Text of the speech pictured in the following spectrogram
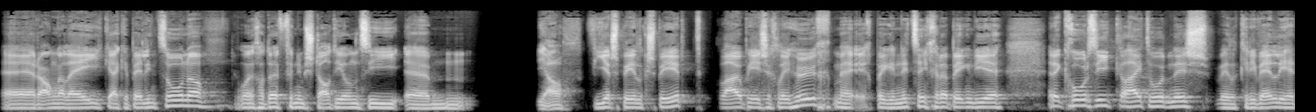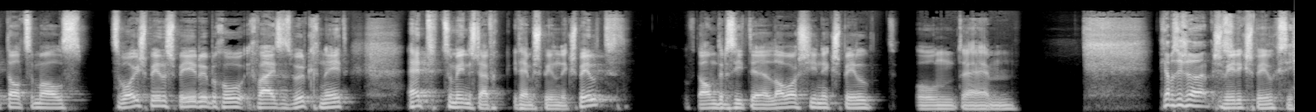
äh, Rangelei gegen Bellinzona, wo ich durfte im Stadion sein. Ähm, ja, vier Spiele gesperrt. Glaube ich, ist ein bisschen hoch. Ich bin nicht sicher, ob irgendwie ein Rekord eingeleitet worden ist, weil Crivelli hat damals zwei Spiele Sperre bekommen. Ich weiß es wirklich nicht. Hat zumindest einfach in dem Spiel nicht gespielt. Auf der anderen Seite Lavaschine gespielt und, ähm, ich glaube, es ist ein schwieriges Spiel gewesen.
